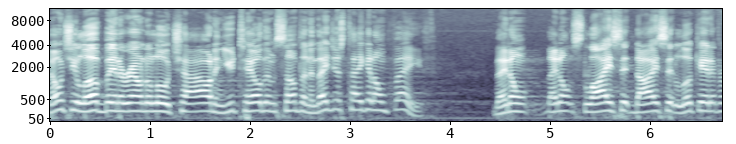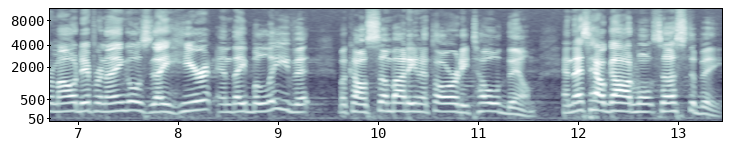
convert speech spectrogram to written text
Don't you love being around a little child and you tell them something and they just take it on faith? They don't, they don't slice it, dice it, look at it from all different angles. They hear it and they believe it because somebody in authority told them. And that's how God wants us to be.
